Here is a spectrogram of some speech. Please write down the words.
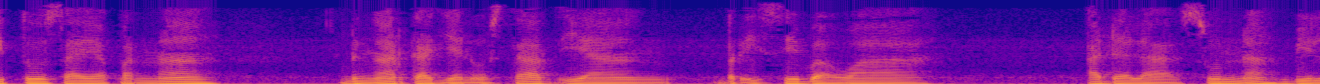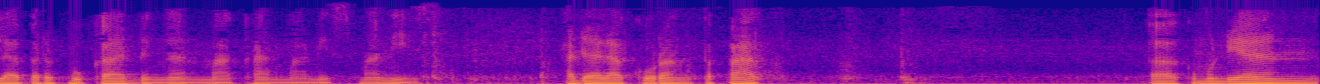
itu saya pernah dengar kajian Ustadz yang berisi bahwa adalah sunnah bila berbuka dengan makan manis-manis. Adalah kurang tepat. Uh, kemudian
